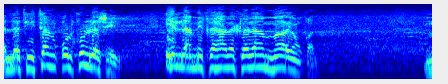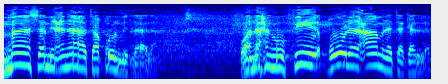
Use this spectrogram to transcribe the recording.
التي تنقل كل شيء؟ إلا مثل هذا الكلام ما ينقل. ما سمعناها تقول مثل هذا. ونحن في طول العام نتكلم.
